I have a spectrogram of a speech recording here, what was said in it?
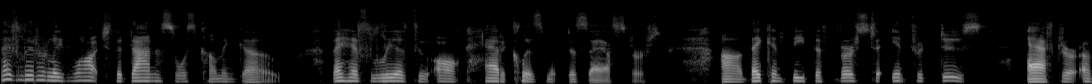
They've literally watched the dinosaurs come and go. They have lived through all cataclysmic disasters. Uh, they can be the first to introduce after a,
